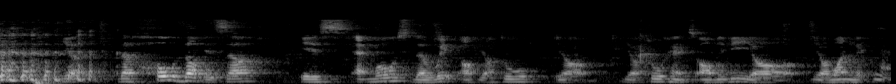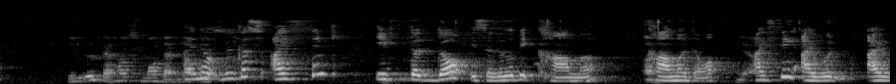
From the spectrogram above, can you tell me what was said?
yeah. The whole dog itself is at most the weight of your two your your two hands or maybe your your one leg. Yeah. You look at how small that I know is. because I think if the dog is a little bit calmer, calmer dog, Uh. Yeah. I think I would, I,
